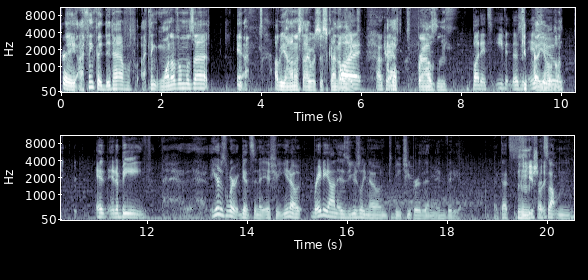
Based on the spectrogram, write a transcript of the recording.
they I think they did have I think one of them was that. Yeah, I'll be honest. I was just kind of like okay, half browsing. but it's even there's an Can tell you, hold issue. on. It it'll be. Here's where it gets into issue. You know, Radeon is usually known to be cheaper than Nvidia. Like that's Mhm. Usually. that's something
